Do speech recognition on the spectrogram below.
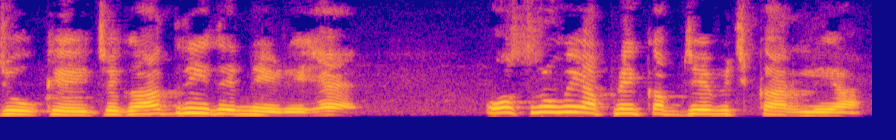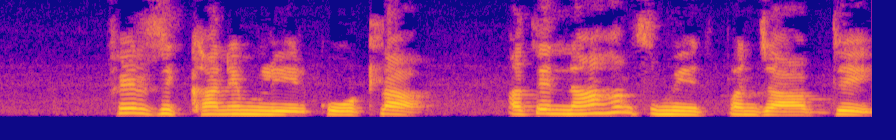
ਜੋ ਕਿ ਜਗਾਦਰੀ ਦੇ ਨੇੜੇ ਹੈ। ਉਸ ਨੂੰ ਵੀ ਆਪਣੇ ਕਬਜ਼ੇ ਵਿੱਚ ਕਰ ਲਿਆ। ਫਿਰ ਸਿੱਖਾਂ ਨੇ ਮਲੇਰਕੋਟਲਾ ਅਤੇ ਨਾਹਨ ਸਮੇਤ ਪੰਜਾਬ ਦੇ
